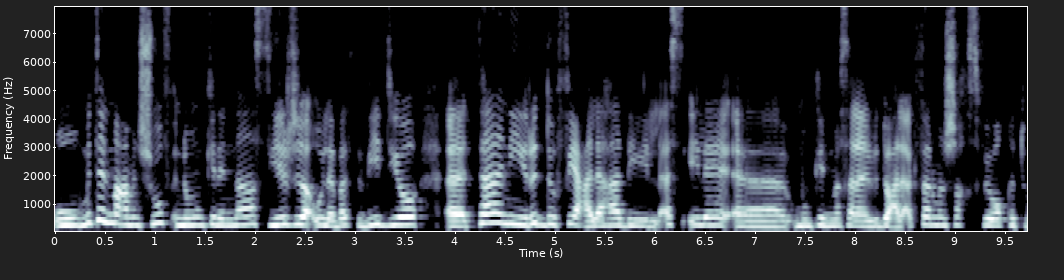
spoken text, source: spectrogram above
ومثل ما عم نشوف إنه ممكن الناس يلجأوا لبث فيديو آه تاني يردوا فيه على هذه الأسئلة آه ممكن مثلا يردوا على أكثر من شخص في وقت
